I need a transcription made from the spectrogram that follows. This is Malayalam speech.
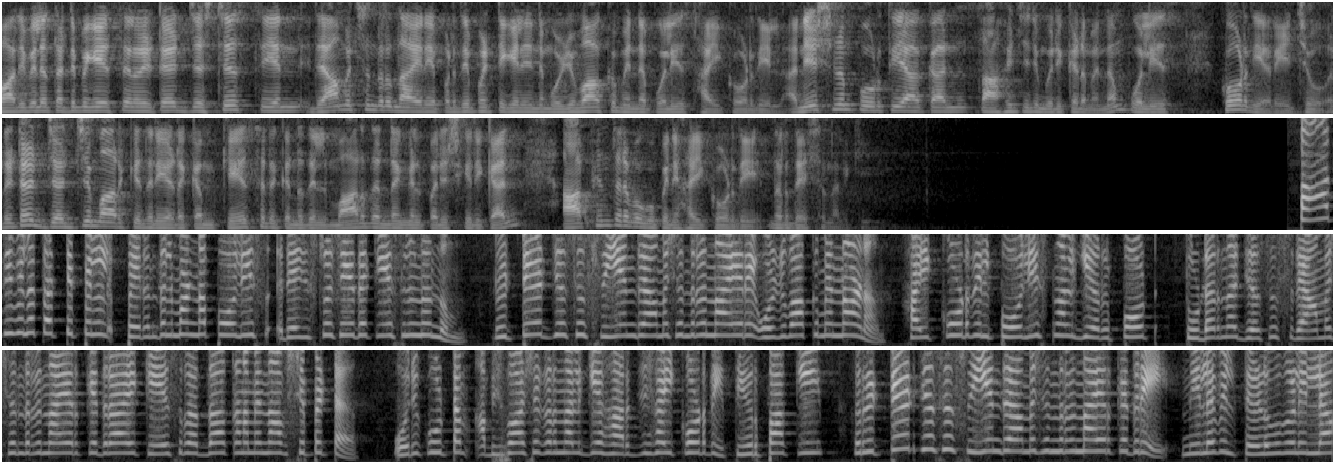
പാതിവില തട്ടിപ്പ് കേസിൽ retired justice C N Ramachandran നായരെ പ്രതിപട്ടികയിൽ നിന്നും ഒഴിവാക്കുമെന്ന് പോലീസ് ഹൈക്കോടതിയിൽ അന്വേഷണം പൂർത്തിയാക്കാൻ സാഹചര്യമൊരുക്കണമെന്നും പോലീസ് കോടതി അറിയിച്ചു. റിട്ടയർഡ് ജഡ്ജിമാർക്കെതിരെയടക്കം കേസെടുക്കുന്നതിൽ മാനദണ്ഡങ്ങൾ പരിഷ്കരിക്കാൻ ആഭ്യന്തര വകുപ്പിന് ഹൈക്കോടതി നിർദ്ദേശം നൽകി. പാതിവില തട്ടിപ്പിൽ പെരിന്തൽമണ്ണ പോലീസ് രജിസ്റ്റർ ചെയ്ത കേസിൽ നിന്നും retired justice C N Ramachandran നായരെ ഒഴിവാക്കുമെന്നാണ് ഹൈക്കോടതിയിൽ പോലീസ് നൽകിയ റിപ്പോർട്ട് തുടർന്ന് ജസ്റ്റിസ് രാമചന്ദ്രൻ നായർക്കെതിരായ കേസ് റദ്ദാക്കണമെന്നാവശ്യപ്പെട്ട് ഒരു കൂട്ടം അഭിഭാഷകർ നൽകിയ ഹർജി ഹൈക്കോടതി തീർപ്പാക്കി. Retired justice C N Ramachandran നായർക്കെതിരെ നിലവിൽ തെളിവുകളില്ല.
